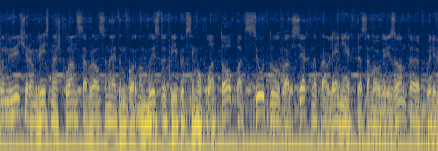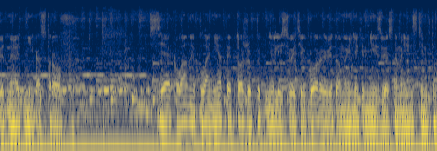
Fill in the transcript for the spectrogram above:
Прошлым вечером весь наш клан собрался на этом горном выступе и по всему плато, повсюду, во всех направлениях до самого горизонта были видны одни костров. Все кланы планеты тоже поднялись в эти горы, ведомые неким неизвестным мне инстинктом.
